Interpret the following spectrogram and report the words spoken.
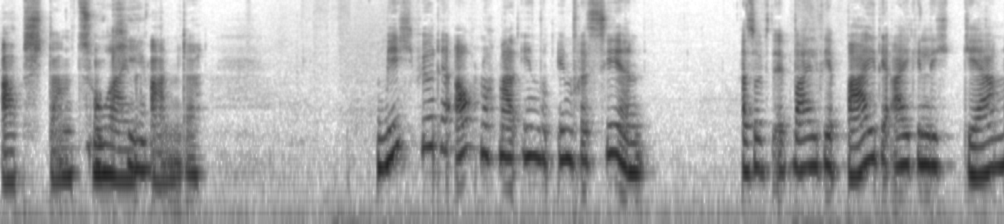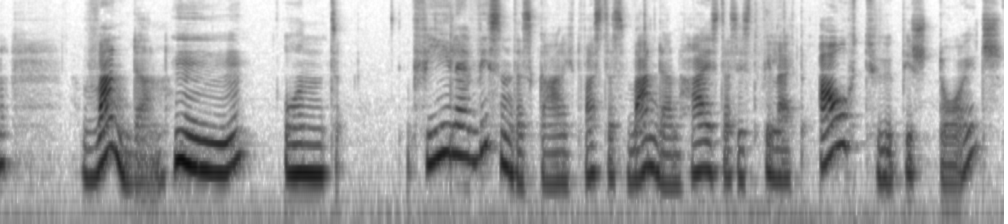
Abstand zueinander. Okay. Mich würde auch noch mal in, interessieren, also weil wir beide eigentlich gern wandern. Hm. Und viele wissen das gar nicht, was das Wandern heißt. Das ist vielleicht auch typisch deutsch.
